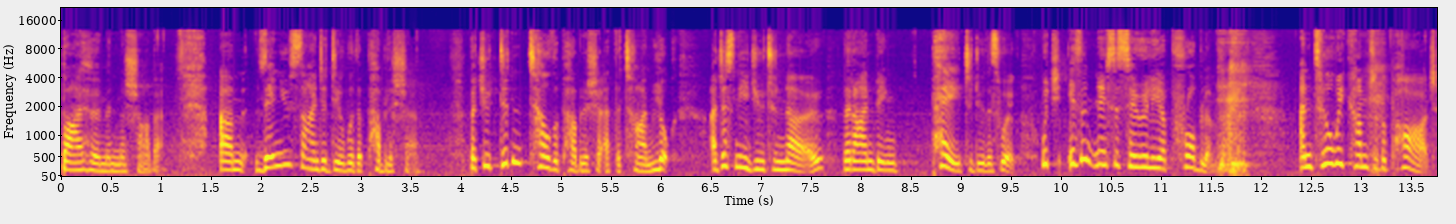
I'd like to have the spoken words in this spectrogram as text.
by Herman Mashaba. Um, then you signed a deal with a publisher, but you didn't tell the publisher at the time, look, I just need you to know that I'm being paid to do this work, which isn't necessarily a problem until we come to the part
